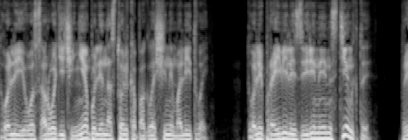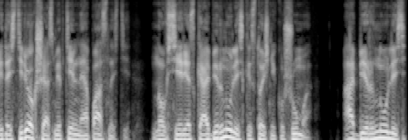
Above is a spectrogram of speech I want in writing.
То ли его сородичи не были настолько поглощены молитвой, то ли проявились звериные инстинкты, предостерегшие о смертельной опасности — но все резко обернулись к источнику шума. Обернулись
